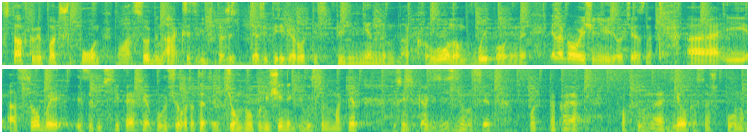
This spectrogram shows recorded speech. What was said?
вставками под шпон, ну, особенно, а, кстати, видите, даже, даже перегородки с переменным наклоном выполнены. Я такого еще не видел, честно. А, и особый эстетический кайф я получил вот от этого темного помещения, где выставлен макет. Посмотрите, как здесь сделан свет. Вот такая фактурная отделка со шпоном.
